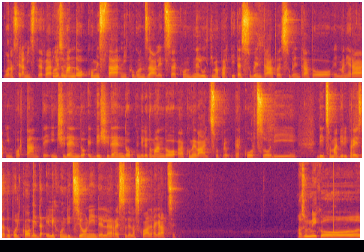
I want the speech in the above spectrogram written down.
Buonasera mister, Buonasera. le domando come sta Nico Gonzalez, Con, nell'ultima partita è subentrato, è subentrato in maniera importante, incidendo e decidendo, quindi le domando uh, come va il suo percorso di, di, insomma, di ripresa dopo il Covid e le condizioni del resto della squadra, grazie. Ma su Nico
